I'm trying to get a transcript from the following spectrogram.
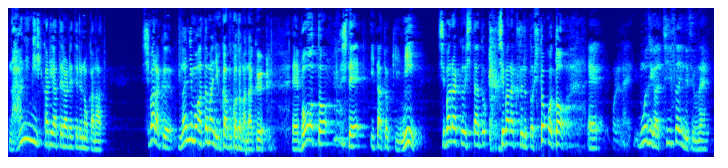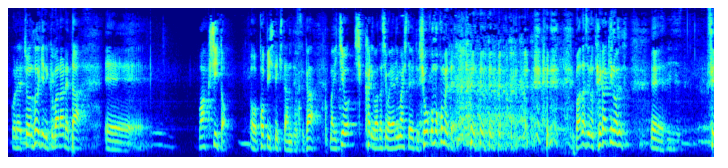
何に光当てられてるのかなと。しばらく何も頭に浮かぶことがなく、えー、ぼーっとしていたときに、しばらくしたと、しばらくすると一言、えー、これね、文字が小さいんですよね。これ、ちょうどその時に配られた、えー、ワークシートをコピーしてきたんですが、まあ一応しっかり私はやりましたよという証拠も込めて 私の手書きの、えー、誠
